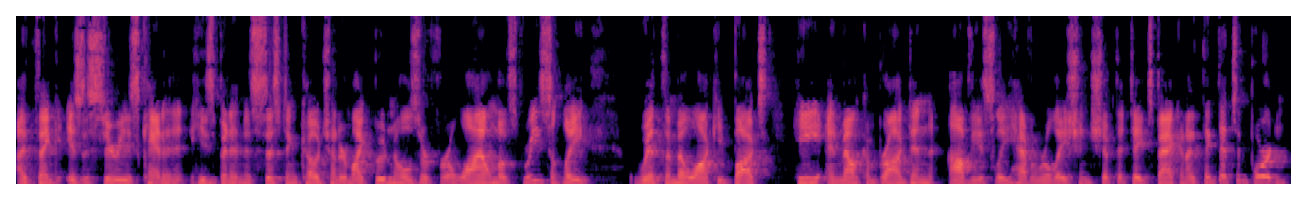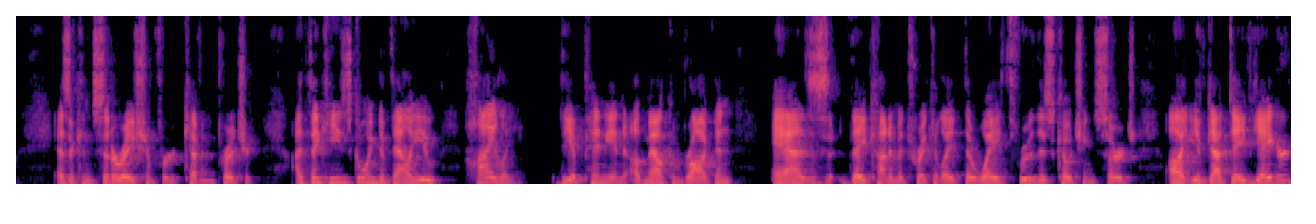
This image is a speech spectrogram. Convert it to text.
I think, is a serious candidate. He's been an assistant coach under Mike Budenholzer for a while, most recently with the Milwaukee Bucks. He and Malcolm Brogdon obviously have a relationship that dates back, and I think that's important as a consideration for Kevin Pritchard. I think he's going to value highly the opinion of Malcolm Brogdon as they kind of matriculate their way through this coaching search. Uh, you've got Dave Joerger,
